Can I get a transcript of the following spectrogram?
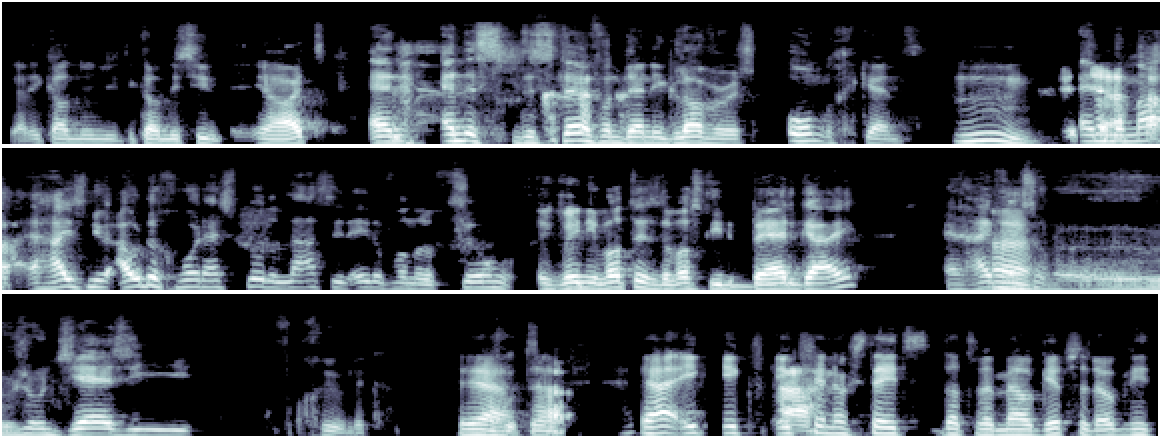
Ja, die kan nu niet, die kan niet zien in je hart. En, en de, de stem van Danny Glover is ongekend. Mm. En normaal, hij is nu ouder geworden. Hij speelde laatst in een of andere film. Ik weet niet wat het is. Daar was hij de bad guy. En hij heeft Ah. zo'n eh, zo'n jazzy... Figuurlijk. Ja, Goed. Ja. ja ik, ik, ik Ja. vind nog steeds dat we Mel Gibson ook niet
